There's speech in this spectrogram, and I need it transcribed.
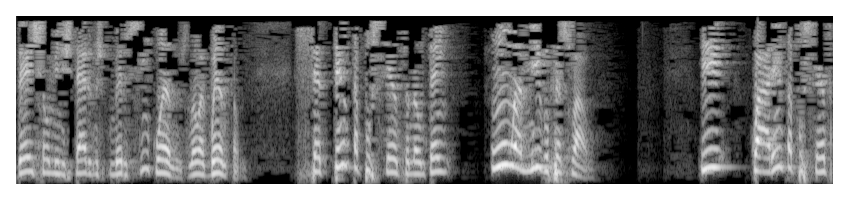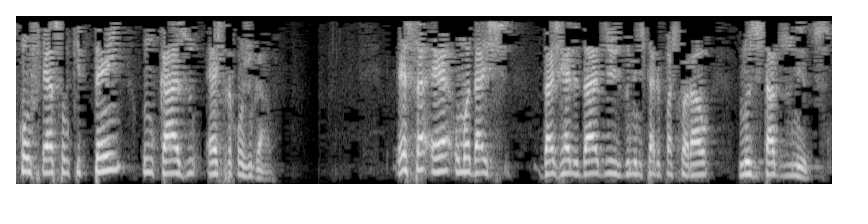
deixam o ministério nos primeiros cinco anos, não aguentam. 70% não tem um amigo pessoal. E 40% confessam que tem um caso extraconjugal. Essa é uma das, das realidades do Ministério Pastoral nos Estados Unidos.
